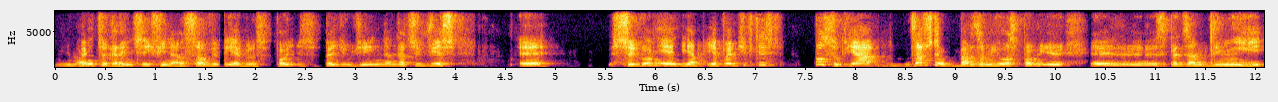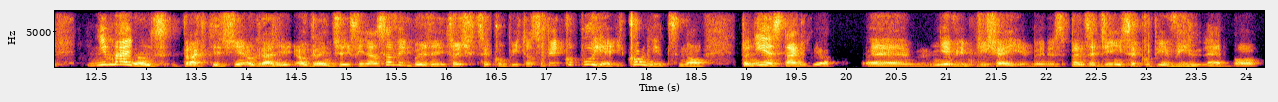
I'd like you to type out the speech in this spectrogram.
Nie mając ograniczeń finansowych, jakbym spędził dzień, no, znaczy wiesz, e, szczególnie ja, ja powiem Ci w ten sposób, ja zawsze bardzo miło wspom- e, spędzam dni, nie mając praktycznie ograni- ograniczeń finansowych, bo jeżeli coś chcę kupić, to sobie kupuję i koniec. No, to nie jest tak, że e, nie wiem, dzisiaj e, spędzę dzień i sobie kupię willę, bo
